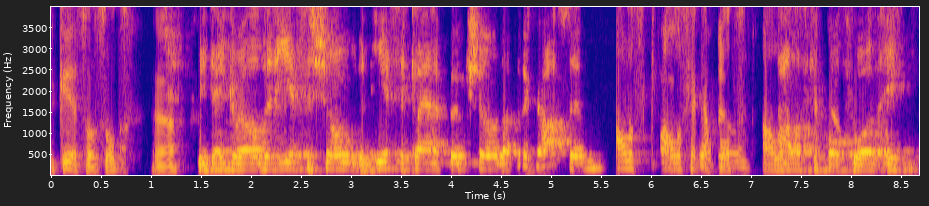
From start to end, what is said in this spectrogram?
Oké, dat is wel zot. Ja. Ik denk wel de eerste show, de eerste kleine punkshow dat er gaat zijn. Alles, alles gaat kapot. Alles. Alles kapot. Gewoon echt,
